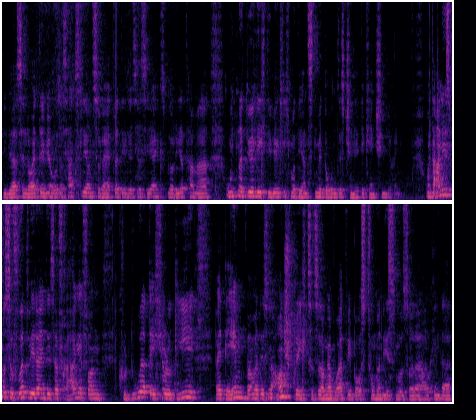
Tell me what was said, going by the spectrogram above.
diverse Leute wie Aldous Huxley und so weiter, die das ja sehr exploriert haben. Und natürlich die wirklich modernsten Methoden des Genetic Engineering. Und dann ist man sofort wieder in dieser Frage von Kultur, Technologie, bei dem, wenn man das nur anspricht, sozusagen ein Wort wie Posthumanismus oder auch in der,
